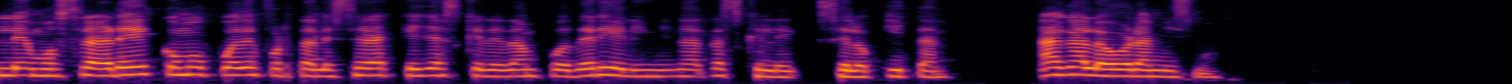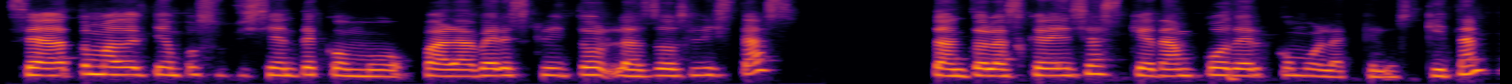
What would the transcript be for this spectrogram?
le mostraré cómo puede fortalecer aquellas que le dan poder y eliminar las que se lo quitan. Hágalo ahora mismo. ¿Se ha tomado el tiempo suficiente como para haber escrito las dos listas? Tanto las creencias que dan poder como las que los quitan.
